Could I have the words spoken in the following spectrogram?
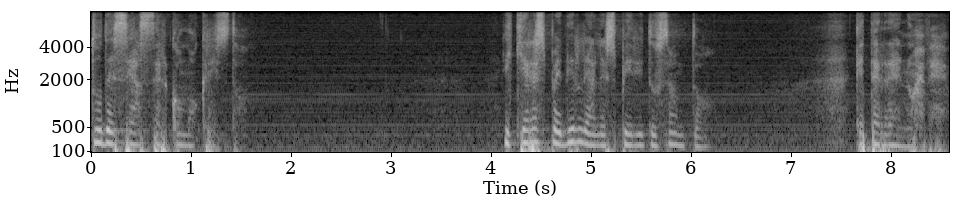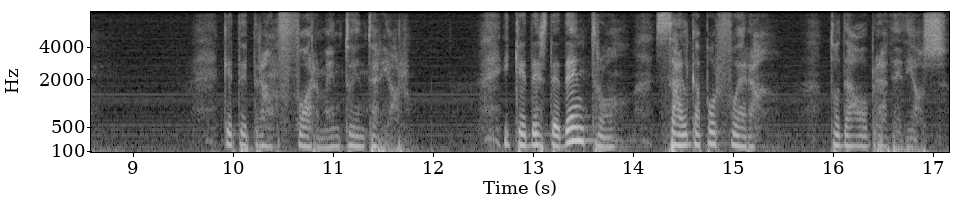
tú deseas ser como Cristo. Y quieres pedirle al Espíritu Santo que te renueve, que te transforme en tu interior y que desde dentro salga por fuera toda obra de Dios.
